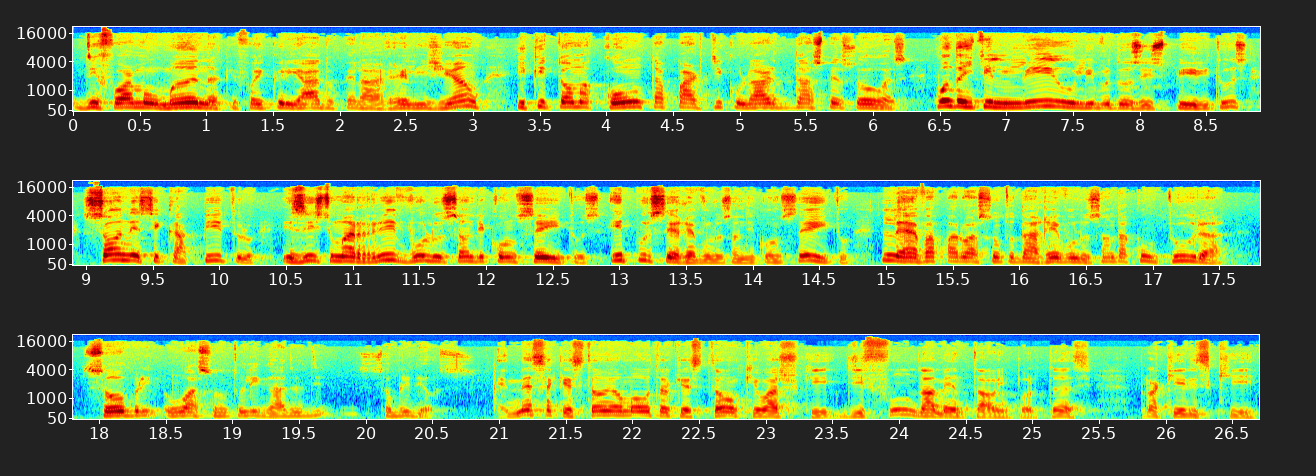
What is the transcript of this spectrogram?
de forma humana que foi criado pela religião e que toma conta particular das pessoas. Quando a gente lê o livro dos Espíritos, só nesse capítulo existe uma revolução de conceitos e por ser revolução de conceito, leva para o assunto da revolução da cultura sobre o assunto ligado de, sobre Deus. É, nessa questão é uma outra questão que eu acho que de fundamental importância para aqueles que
